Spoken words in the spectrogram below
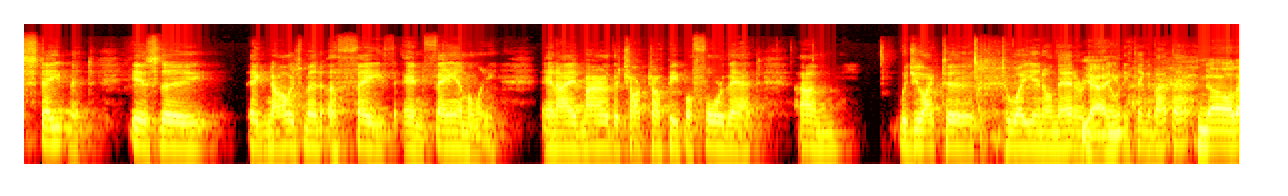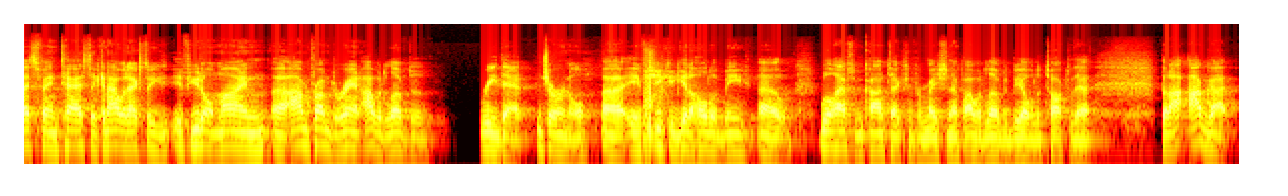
statement is the acknowledgement of faith and family. And I admire the Choctaw people for that. Um, would you like to, to weigh in on that or Yeah, do you know you- anything about that? No, that's fantastic. And I would actually, if you don't mind, uh, I'm from Durant. I would love to read that journal. Uh, if she could get a hold of me, uh, we'll have some contact information up. I would love to be able to talk to that. But I, I've got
